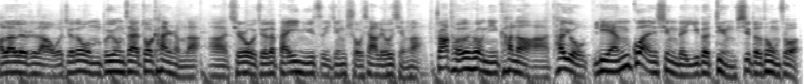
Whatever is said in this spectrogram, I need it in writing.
好了，刘指导，我觉得我们不用再多看什么了啊。其实我觉得白衣女子已经手下留情了。抓头的时候，你看到啊，她有连贯性的一个顶戏的动作，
